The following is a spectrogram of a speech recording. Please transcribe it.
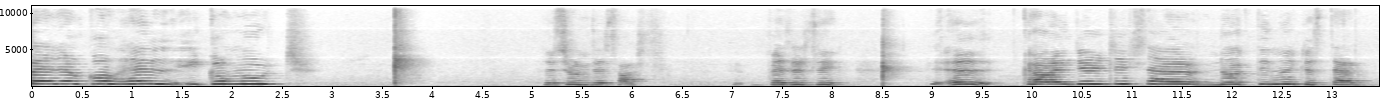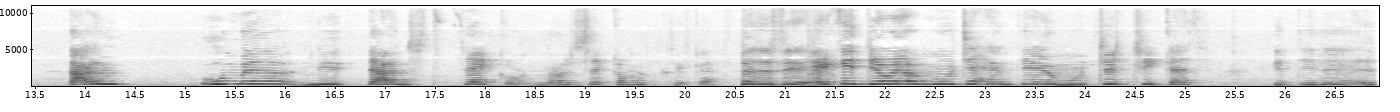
Pero con él y con mucho es un desastre. Pero sí el cabello rizado no tiene que estar tan húmedo ni tan seco, no sé cómo explicar. Pero sí, es que yo veo mucha gente, muchas chicas que tienen el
